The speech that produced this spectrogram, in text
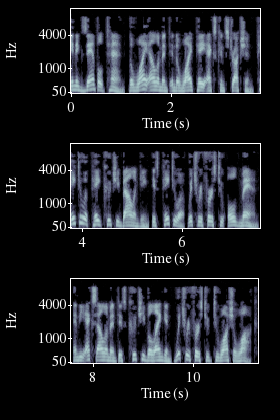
In example 10, the y element in the y-pay-x construction peitua pay kuchi balangang, is peitua, which refers to old man, and the x element is kuchi balangan, which refers to tuwasha walk.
